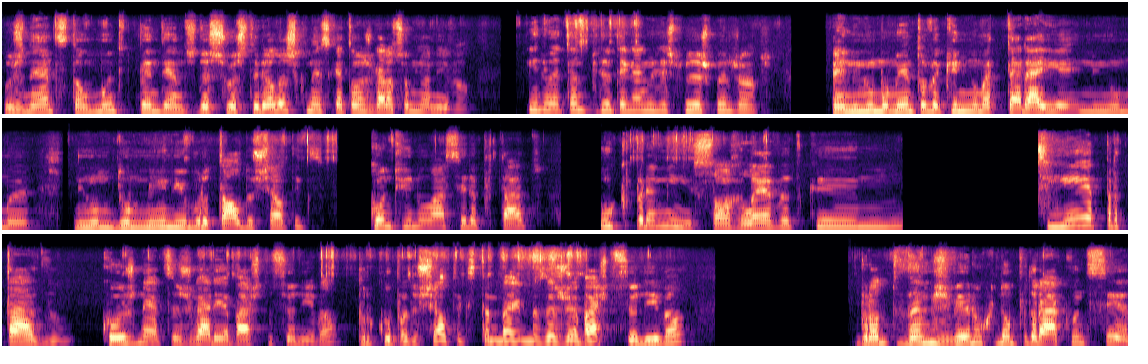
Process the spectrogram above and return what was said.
Os Nets estão muito dependentes das suas estrelas que nem sequer estão a jogar ao seu melhor nível. E, no entanto, podiam ter ganho dois primeiros jogos. Em nenhum momento houve aqui nenhuma tareia, nenhuma, nenhum domínio brutal dos Celtics. Continua a ser apertado, o que para mim só releva de que se é apertado com os Nets a jogarem abaixo do seu nível, por culpa dos Celtics também, mas abaixo do seu nível, pronto, vamos ver o que não poderá acontecer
